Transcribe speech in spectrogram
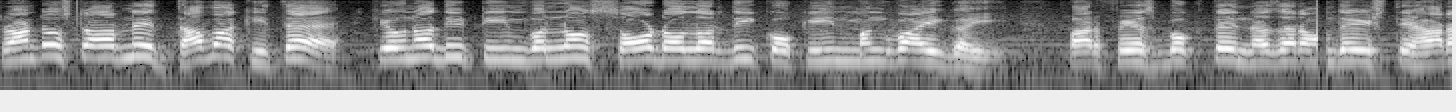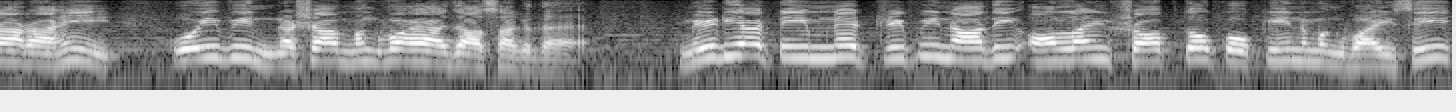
ਟੋਰਾਂਟੋ ਸਟਾਰ ਨੇ ਦਾਅਵਾ ਕੀਤਾ ਹੈ ਕਿ ਉਹਨਾਂ ਦੀ ਟੀਮ ਵੱਲੋਂ 100 ਡਾਲਰ ਦੀ ਕੋਕੀਨ ਮੰਗਵਾਈ ਗਈ, ਪਰ ਫੇਸਬੁੱਕ ਤੇ ਨਜ਼ਰ ਆਉਂਦੇ ਇਸ਼ਤਿਹਾਰਾਂ ਰਾਹੀਂ ਕੋਈ ਵੀ ਨਸ਼ਾ ਮੰਗਵਾਇਆ ਜਾ ਸਕਦਾ ਹੈ। ਮੀਡੀਆ ਟੀਮ ਨੇ ਟ੍ਰਿਪੀ ਨਾਂ ਦੀ ਆਨਲਾਈਨ ਸ਼ਾਪ ਤੋਂ ਕੋਕੀਨ ਮੰਗਵਾਈ ਸੀ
